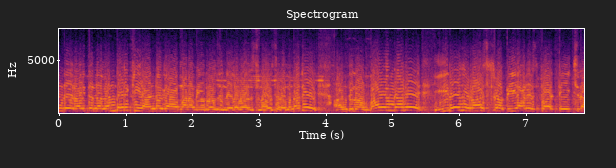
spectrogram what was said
ఉండే రైతన్నలందరికీ అండగా మనం ఈ రోజు నిలవాల్సిన అవసరం ఉన్నది. అందులో భాగంగానే ఈ రోజు రాష్ట్ర బీఆర్ఎస్ పార్టీ ఇచ్చిన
